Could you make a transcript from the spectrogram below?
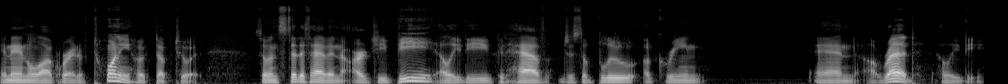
an analog write of 20 hooked up to it. So instead of having an RGB LED, you could have just a blue, a green, and a red LED.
